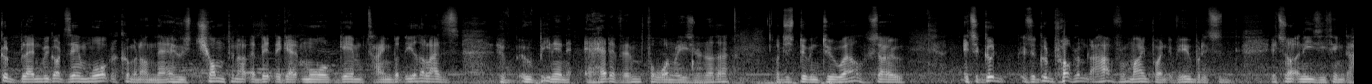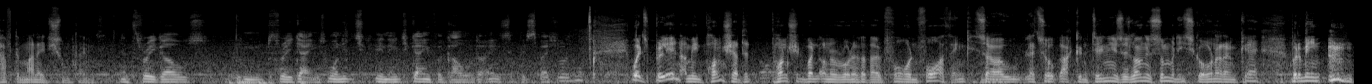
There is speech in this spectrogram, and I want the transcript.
good blend. We've got Zane Walker coming on there, who's chomping at the bit to get more game time, but the other lads who've, who've been in ahead of him for one reason or another are just doing too well. So it's a good it's a good problem to have from my point of view, but it's it's not an easy thing to have to manage sometimes. And three goals in three games, one each in each game for goal. It's a bit special, isn't it? Well, it's brilliant. I mean, Pontchardt Pontchardt went on a run of about four and four, I think. So mm. let's hope that continues. As long as somebody's scoring, I don't care. But I mean,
